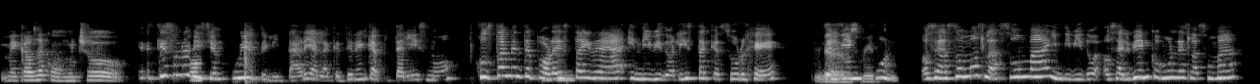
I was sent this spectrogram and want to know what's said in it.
me causa como mucho... Es que es una visión muy utilitaria la que tiene el capitalismo, justamente por esta idea individualista que surge del bien común. O sea, somos la suma individual, o sea, el bien común es la suma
